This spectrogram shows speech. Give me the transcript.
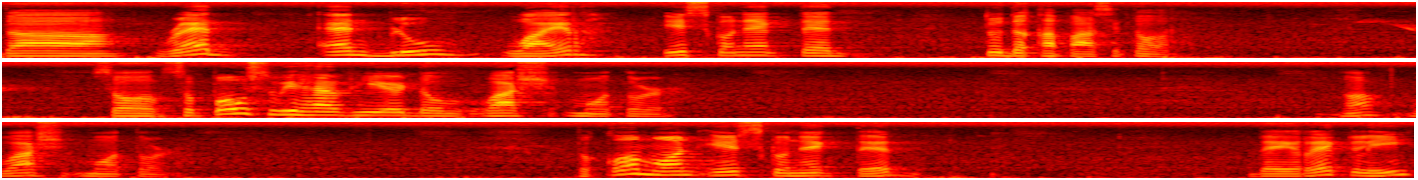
The red and blue wire is connected to the capacitor. So, suppose we have here the wash motor. No? Wash motor. The common is connected directly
